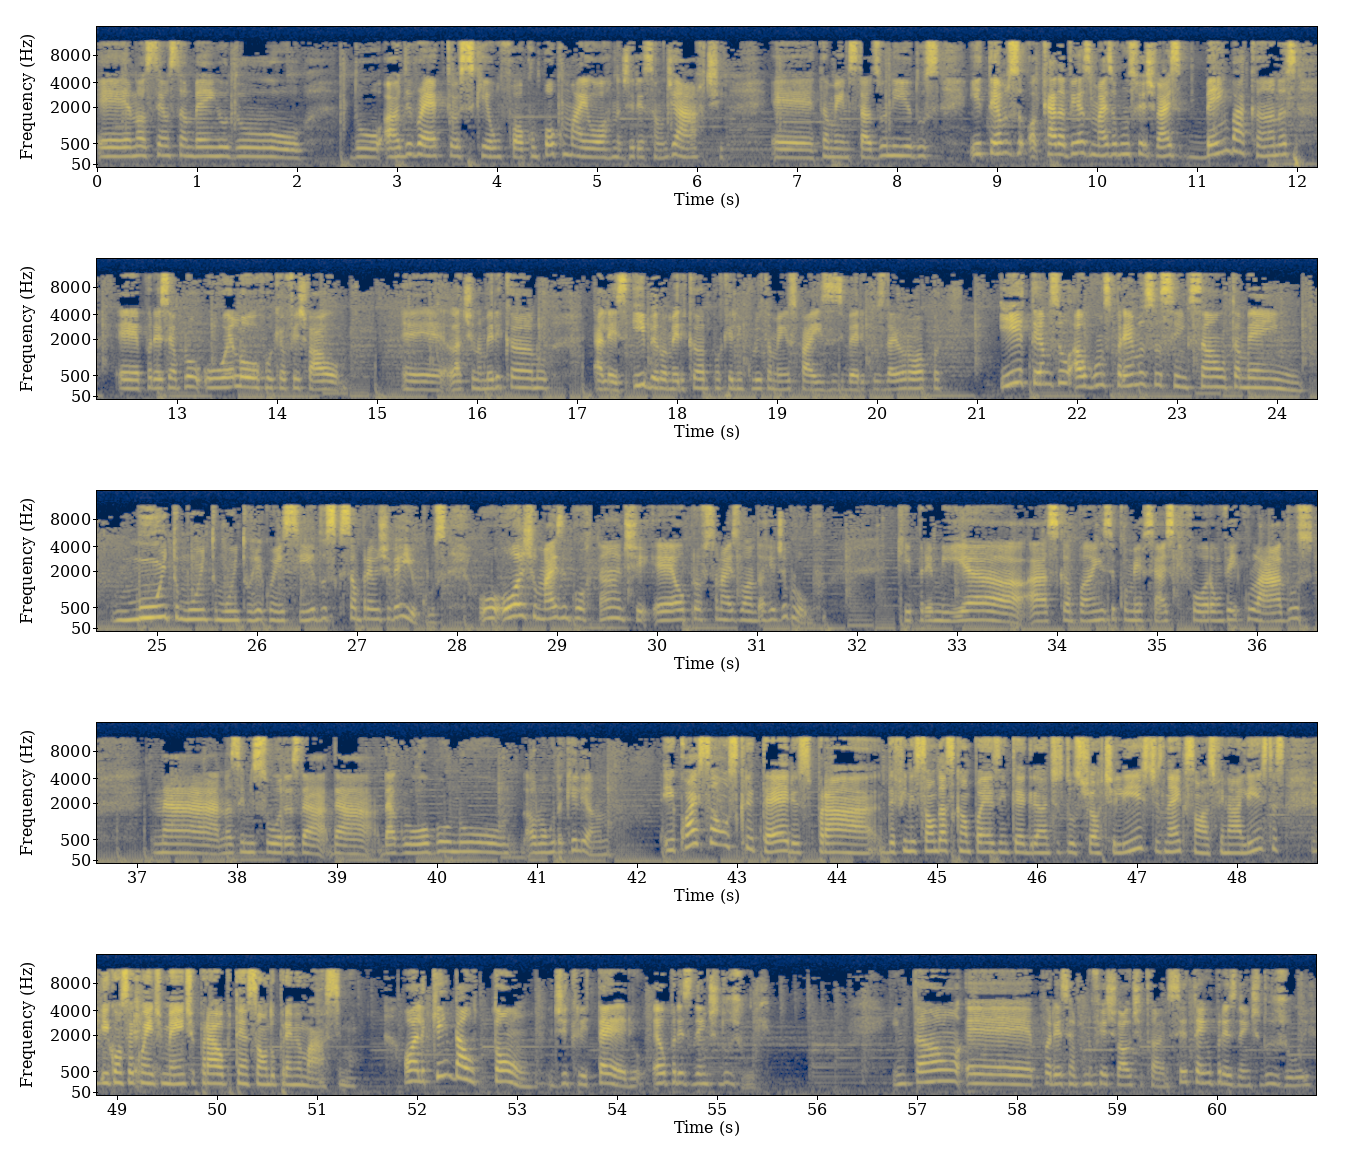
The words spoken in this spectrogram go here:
É, nós temos também o do, do Art Directors, que é um foco um pouco maior na direção de arte, é, também nos Estados Unidos. E temos cada vez mais alguns festivais bem bacanas, é, por exemplo, o Elojo, que é o festival é, latino-americano, aliás, ibero-americano, porque ele inclui também os países ibéricos da Europa. E temos alguns prêmios, assim, que são também muito, muito, muito reconhecidos, que são prêmios de veículos. O, hoje, o mais importante é o Profissionais do Ano da Rede Globo, que premia as campanhas e comerciais que foram veiculados na, nas emissoras da, da, da Globo no, ao longo daquele ano. E quais são os critérios para definição das campanhas integrantes dos shortlists, né, que são as finalistas, e consequentemente para a obtenção do prêmio máximo? Olha, quem dá o tom de critério é o presidente do júri. Então, é, por exemplo, no Festival de Cannes, você tem o presidente do júri,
